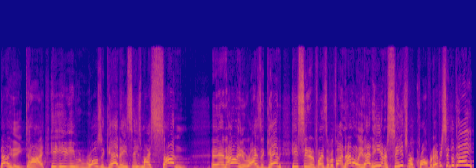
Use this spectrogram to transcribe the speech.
Not only did he die, he, he, he rose again. He's, he's my son. And not only did he rise again, he's seated in a place of authority. Not only that, he intercedes for Crawford every single day.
